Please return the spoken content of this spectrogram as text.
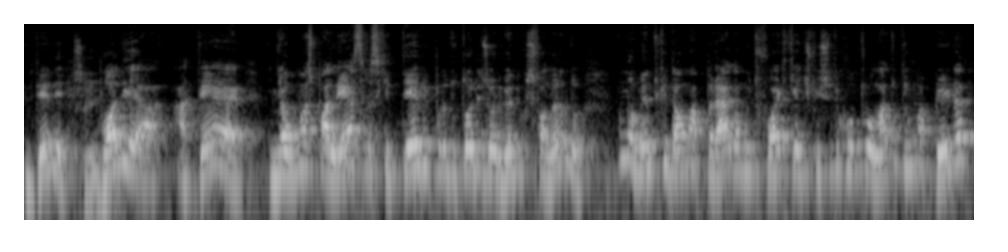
Entende? Sim. Pode até, em algumas palestras que teve produtores orgânicos falando, no momento que dá uma praga muito forte que é difícil de controlar, tu tem uma perda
